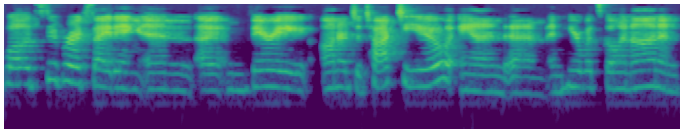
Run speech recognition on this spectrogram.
Well, it's super exciting, and I'm very honored to talk to you and um, and hear what's going on. And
